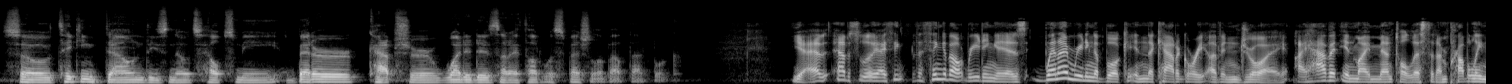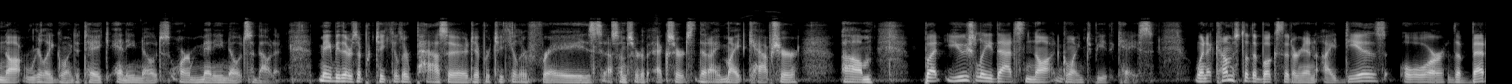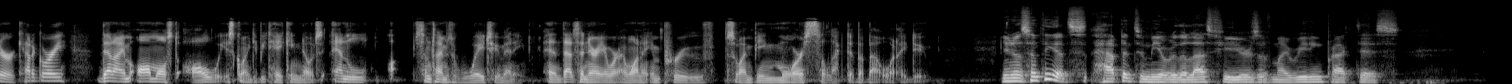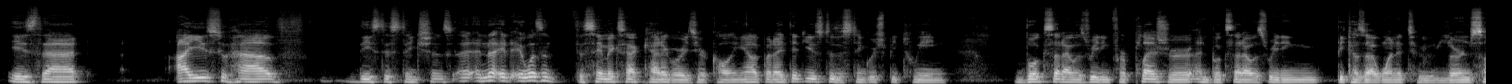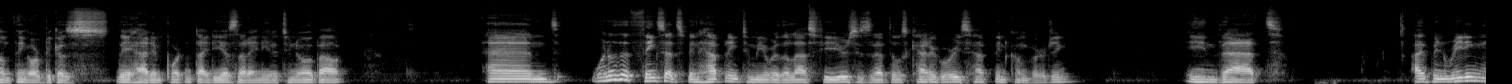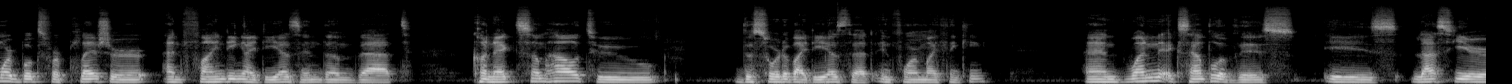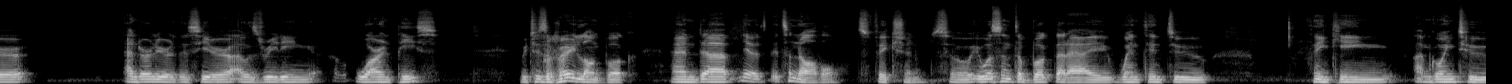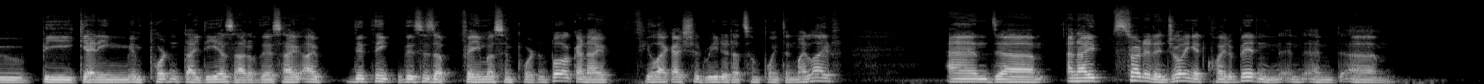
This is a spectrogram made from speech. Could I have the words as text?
So taking down these notes helps me better capture what it is that I thought was special about that book. Yeah, absolutely. I think the thing about reading is when I'm reading a book in the category of enjoy, I have it in my mental list that I'm probably not really going to take any notes or many notes about it. Maybe there's a particular passage, a particular phrase, some sort of excerpts that I might capture. Um, but usually that's not going to be the case. When it comes to the books that are in ideas or the better category, then I'm almost always going to be taking notes and sometimes way too many. And that's an area where I want to improve. So I'm being more selective about what I do. You know, something that's happened to me over the last few years of my reading practice is that I used to have these distinctions, and it, it, wasn't the same exact categories you're calling out, but I did used to distinguish between books that I was reading for pleasure and books that I was reading because I wanted to learn something or because they had important ideas that I needed to know about. And one of the things that's been happening to me over the last few years is that those categories have been converging in that I've been reading more books for pleasure and finding ideas in them that connect somehow to the sort of ideas that inform my thinking. And one example of this is last year and earlier this year, I was reading War and Peace, which is a very long book. And uh, you know, it's, it's a novel, it's fiction. So it wasn't a book that I went into thinking I'm going to be getting important ideas out of this. I, I, did think this is a famous, important book, and I feel like I should read it at some point in my life. And um, and I started enjoying it quite a bit, and and, and um,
